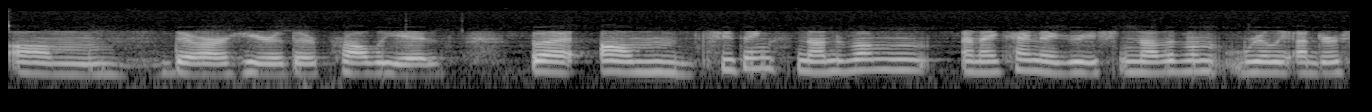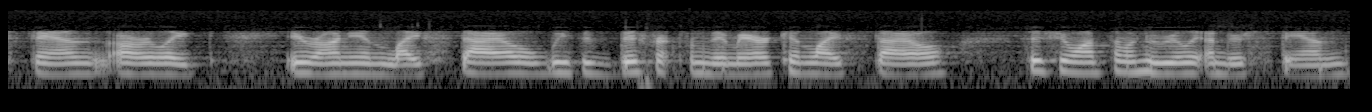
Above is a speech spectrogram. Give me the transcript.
um, there are here, there probably is. But um, she thinks none of them, and I kind of agree. None of them really understand our like Iranian lifestyle, which is different from the American lifestyle. So she wants someone who really understands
